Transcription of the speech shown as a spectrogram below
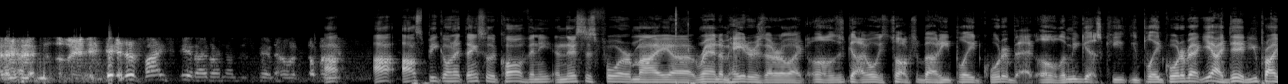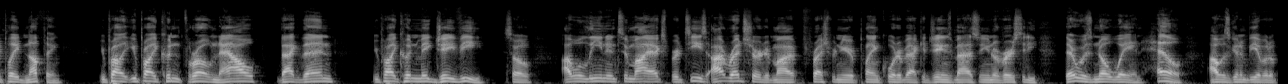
And if I see it, I don't understand how it. Nobody, uh, I'll, I'll speak on it. Thanks for the call, Vinny. And this is for my uh, random haters that are like, oh, this guy always talks about he played quarterback. Oh, let me guess, Keith, you played quarterback? Yeah, I did. You probably played nothing. You probably you probably couldn't throw. Now, back then, you probably couldn't make JV. So I will lean into my expertise. I redshirted my freshman year playing quarterback at James Madison University. There was no way in hell I was going to be able to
